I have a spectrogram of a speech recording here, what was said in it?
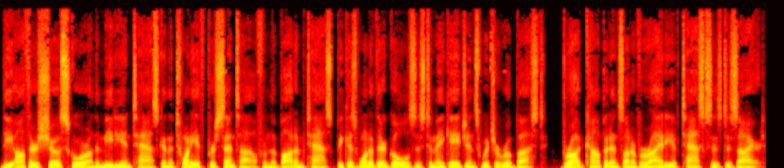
the authors show score on the median task and the 20th percentile from the bottom task because one of their goals is to make agents which are robust, broad competence on a variety of tasks is desired,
